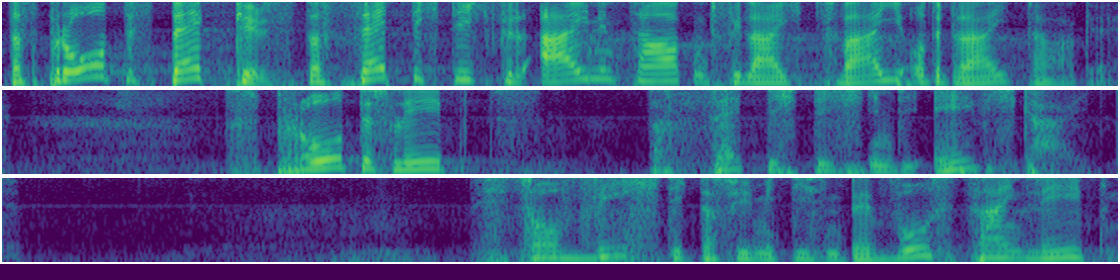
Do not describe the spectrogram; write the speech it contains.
Das Brot des Bäckers, das sättigt dich für einen Tag und vielleicht zwei oder drei Tage. Das Brot des Lebens, das sättigt dich in die Ewigkeit. Es ist so wichtig, dass wir mit diesem Bewusstsein leben.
